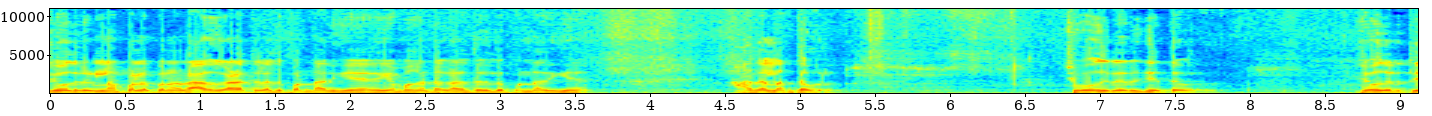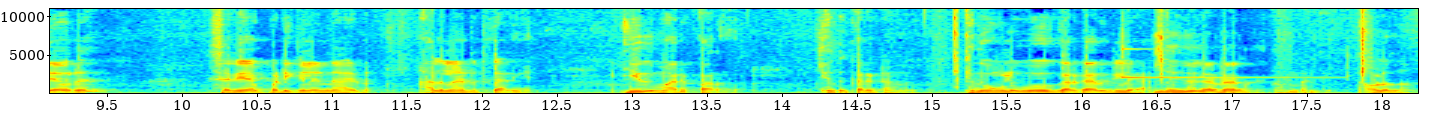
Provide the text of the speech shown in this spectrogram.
ஜோதிடர்கள்லாம் பல பேர் ராகு காலத்தில் அது பண்ணாதீங்க யமகண்ட காலத்தில் இதை பண்ணாதீங்க. அதெல்லாம் தவறு. ஜோதிடருக்கே தவறு. ஜோதிடத்தை அவர் சரியாக படிக்கலைன்னு ஆகிடும் அதெல்லாம் எடுத்துக்காதீங்க. இது மாதிரி பாருங்கள் இது கரெக்டானது இது உங்களுக்கு கரெக்டாக இருக்கு இல்லையா? இது கரெக்டாக இருக்குது ஆமாம் அவ்வளோதான்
